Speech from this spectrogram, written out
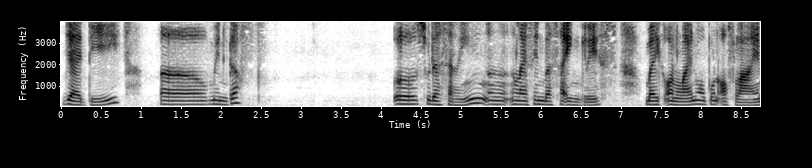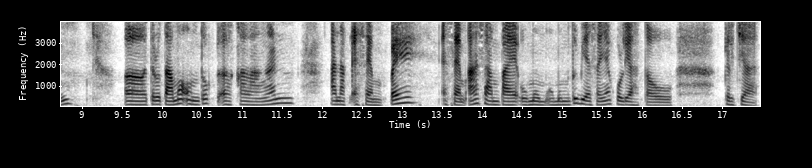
Jadi, uh, Mingraf uh, sudah sering uh, ngelesin bahasa Inggris baik online maupun offline, uh, terutama untuk uh, kalangan anak SMP, SMA sampai umum. Umum tuh biasanya kuliah atau kerja.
